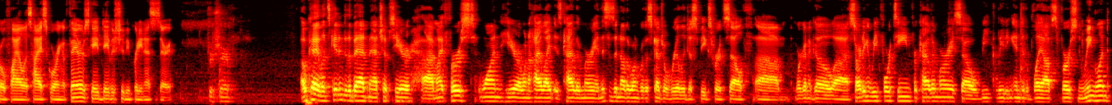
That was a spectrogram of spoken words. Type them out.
profile as high scoring affairs. Gabe Davis should be pretty necessary. For sure. Okay, let's get into the bad matchups here. Uh, my first one here I want to highlight is Kyler Murray, and this is another one where the schedule really just speaks for itself. Um, we're going to go uh, starting at week 14 for Kyler Murray, so week leading into the playoffs versus New England.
